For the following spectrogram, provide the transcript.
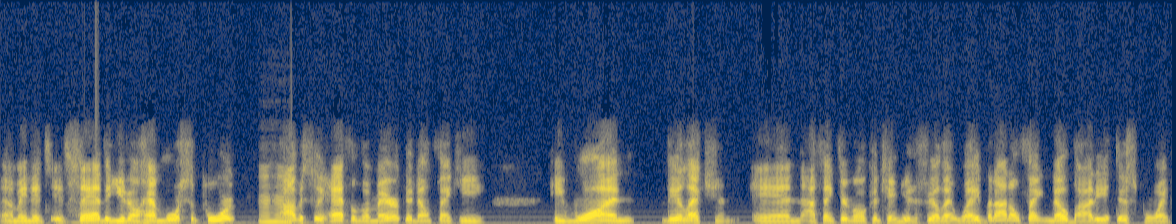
I mean, it's it's sad that you don't have more support. Mhm. Obviously, half of America don't think he he won the election, and I think they're going to continue to feel that way. But I don't think nobody at this point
